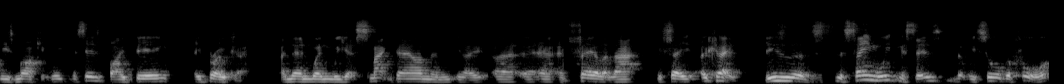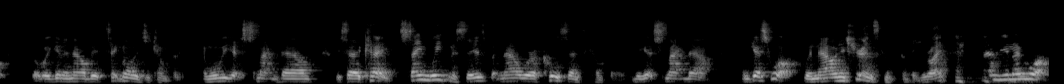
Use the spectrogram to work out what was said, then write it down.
these market weaknesses by being a broker. And then when we get smacked down and you know uh, and fail at that, we say, okay, these are the, the same weaknesses that we saw before, but we're going to now be a technology company And when we get smacked down, we say, okay, same weaknesses, but now we're a call center company. We get smacked down. And guess what? We're now an insurance company, right? and you know what?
